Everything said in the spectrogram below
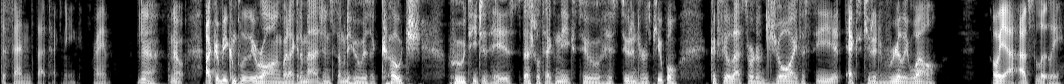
defend that technique right Yeah, no, I could be completely wrong, but I could imagine somebody who is a coach who teaches his special techniques to his student or his pupil could feel that sort of joy to see it executed really well. Oh yeah, absolutely.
